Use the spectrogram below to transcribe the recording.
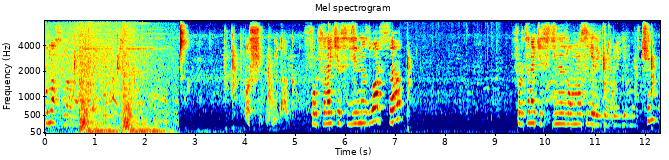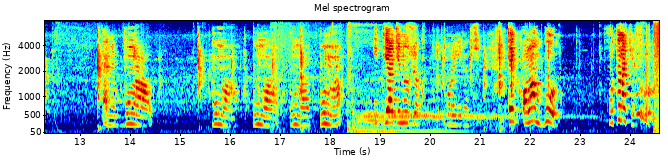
bu nasıl anlatayım? Dur şimdi bir dakika. Fırtına kesiciniz varsa fırtına kesiciniz olması gerekiyor buraya girmek için. Yani buna buna buna buna buna ihtiyacınız yok buraya girmek için. Tek olan bu. Fırtına kesici.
